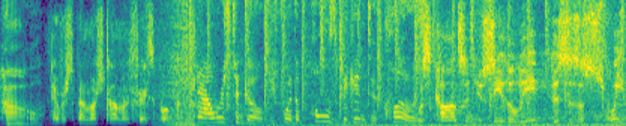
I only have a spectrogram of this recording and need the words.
How? Never spend much time on Facebook. Eight hours to go before the polls begin to close. Wisconsin, you see the lead? This is a sweep.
